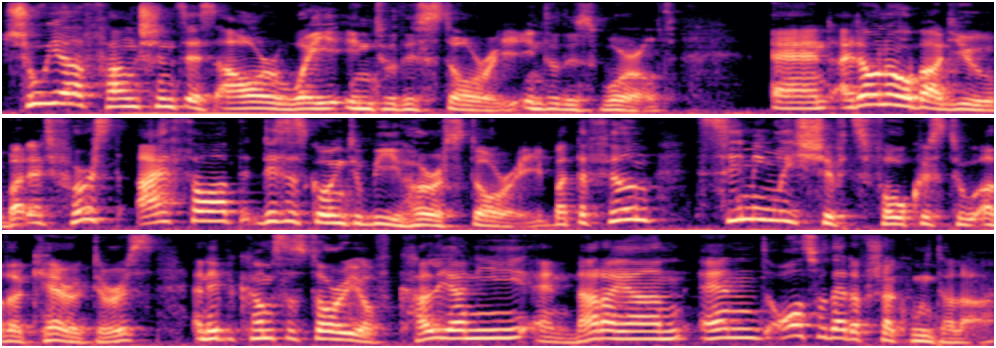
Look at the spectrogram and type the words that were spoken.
Chuya functions as our way into this story, into this world. And I don't know about you, but at first I thought this is going to be her story, but the film seemingly shifts focus to other characters and it becomes a story of Kalyani and Narayan and also that of Shakuntala.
